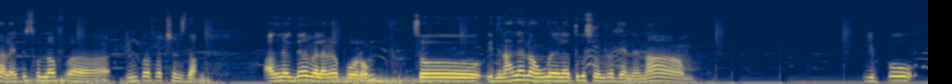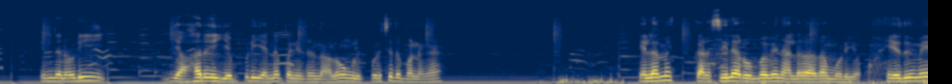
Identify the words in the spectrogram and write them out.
தான். Life is full of imperfections தான். அது நோக்கி தான் நம்ம எல்லாமே போகிறோம் ஸோ இதனால் நான் உங்கள் எல்லாத்துக்கும் சொல்கிறது என்னென்னா இப்போது இந்த நொடி யார் எப்படி என்ன பண்ணிகிட்டு இருந்தாலும் உங்களுக்கு பிடிச்சதை பண்ணுங்கள் எல்லாமே கடைசியில் ரொம்பவே நல்லதாக தான் முடியும். எதுவுமே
